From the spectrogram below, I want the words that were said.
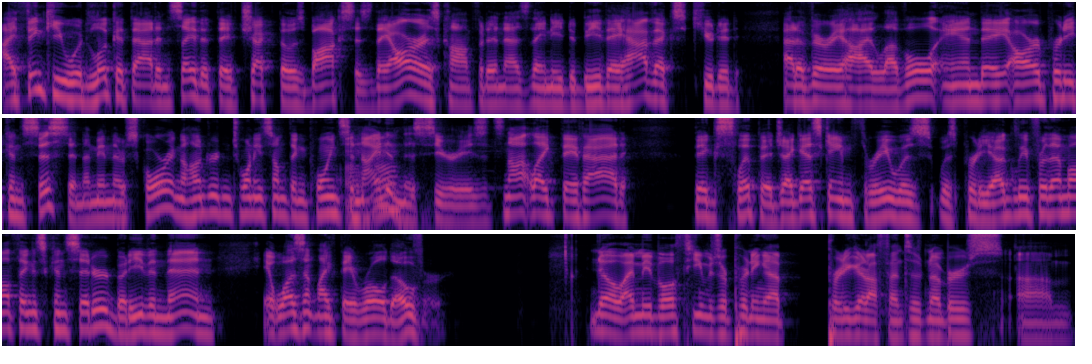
I think you would look at that and say that they've checked those boxes. They are as confident as they need to be. They have executed at a very high level and they are pretty consistent. I mean, they're scoring 120 something points a night in this series. It's not like they've had big slippage. I guess game 3 was was pretty ugly for them all things considered, but even then it wasn't like they rolled over. No, I mean both teams are putting up pretty good offensive numbers. Um,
